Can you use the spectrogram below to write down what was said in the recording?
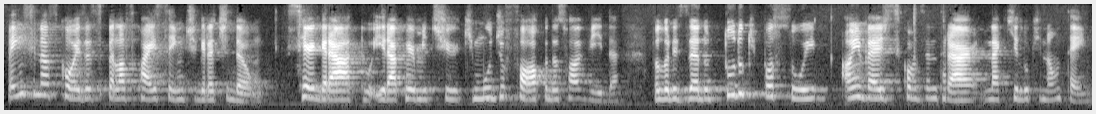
Pense nas coisas pelas quais sente gratidão. Ser grato irá permitir que mude o foco da sua vida, valorizando tudo que possui, ao invés de se concentrar naquilo que não tem.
